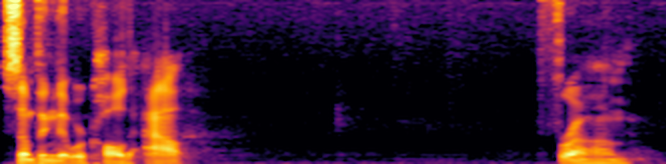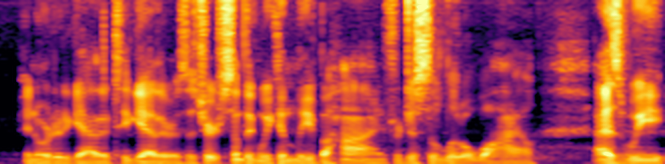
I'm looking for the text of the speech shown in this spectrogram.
something that we're called out from in order to gather together as a church, something we can leave behind for just a little while as we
